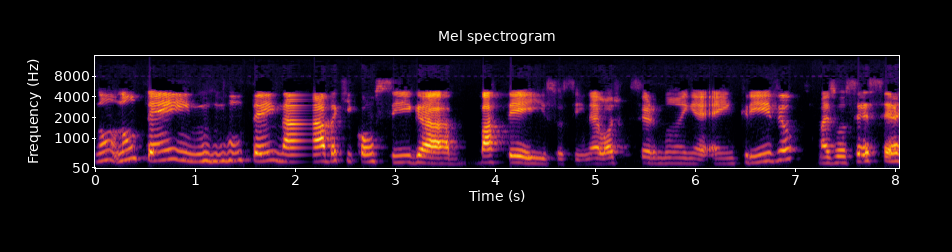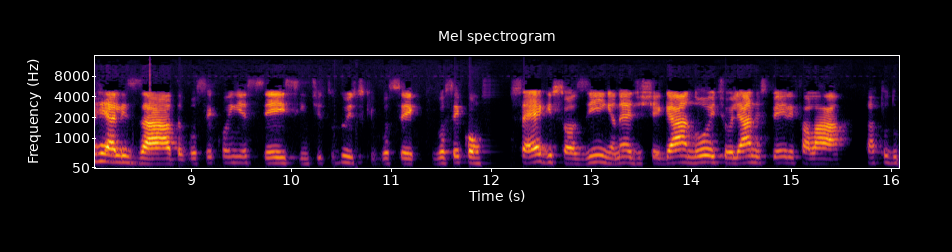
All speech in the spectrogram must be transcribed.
não, não, tem, não tem nada que consiga bater isso, assim, né? Lógico que ser mãe é, é incrível, mas você ser realizada, você conhecer e sentir tudo isso que você, que você consegue sozinha, né? De chegar à noite, olhar no espelho e falar tá tudo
